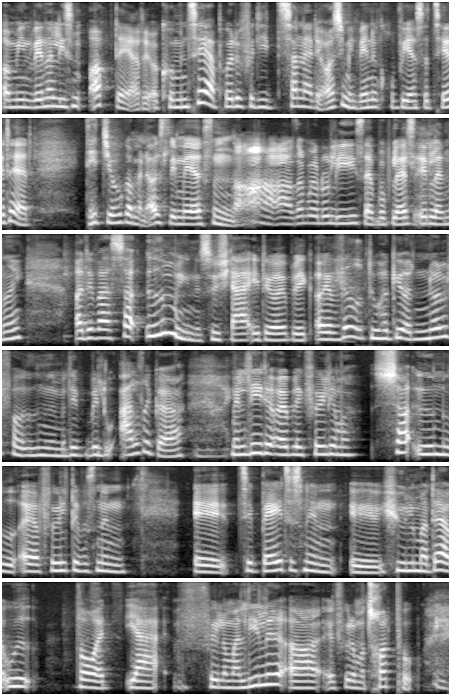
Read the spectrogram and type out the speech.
Og mine venner ligesom opdager det og kommenterer på det, fordi sådan er det også i min vennegruppe, vi er så tætte, at det joker man også lidt med, sådan, så må du lige sætte på plads et eller andet, ikke? Og det var så ydmygende, synes jeg, i det øjeblik. Og jeg ved, du har gjort nul for at ydmyge mig, det vil du aldrig gøre. Nej. Men lige i det øjeblik følte jeg mig så ydmyget, og jeg følte, det var sådan en, øh, tilbage til sådan en øh, hylde mig derud, hvor jeg føler mig lille og øh, føler mig trådt på. Ja.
